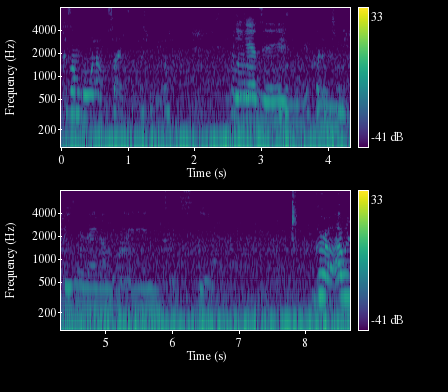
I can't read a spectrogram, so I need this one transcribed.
because I'm going outside for this video. And because it is because I don't want him to stink. Girl, I was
